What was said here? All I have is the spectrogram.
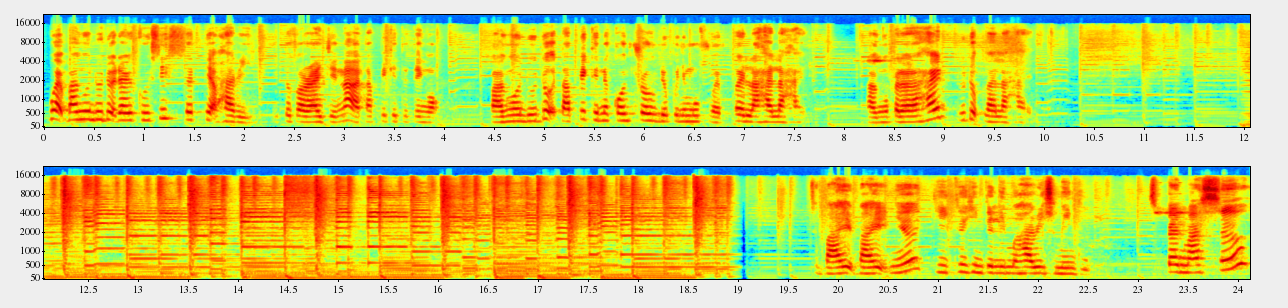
Buat bangun duduk dari kerusi setiap hari. Kalau rajin lah. Tapi kita tengok. Bangun duduk tapi kena control dia punya movement. Perlahan-lahan. Bangun perlahan, duduk perlahan. Sebaik-baiknya 3 hingga 5 hari seminggu. Spend masa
